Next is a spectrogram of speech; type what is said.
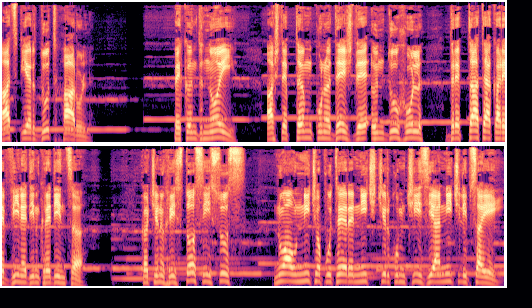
Ați pierdut harul. Pe când noi așteptăm cu nădejde în Duhul dreptatea care vine din credință, căci în Hristos Iisus nu au nicio putere nici circumcizia, nici lipsa ei,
